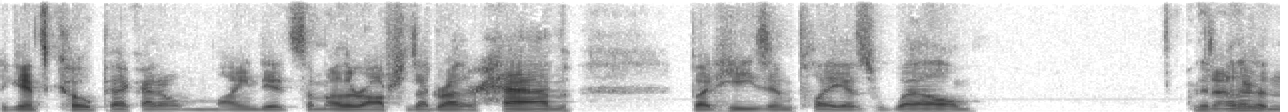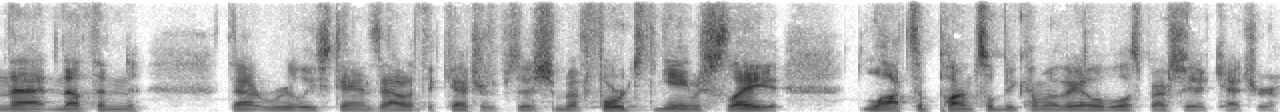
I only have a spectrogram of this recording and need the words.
against Kopech, I don't mind it. Some other options I'd rather have, but he's in play as well. Then, other than that, nothing that really stands out at the catcher's position. But 14 game slate, lots of punts will become available, especially at catcher.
